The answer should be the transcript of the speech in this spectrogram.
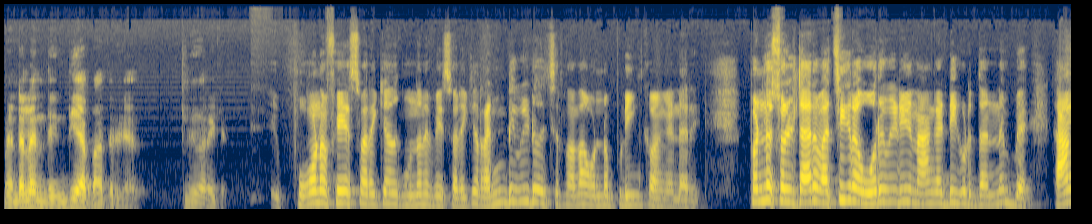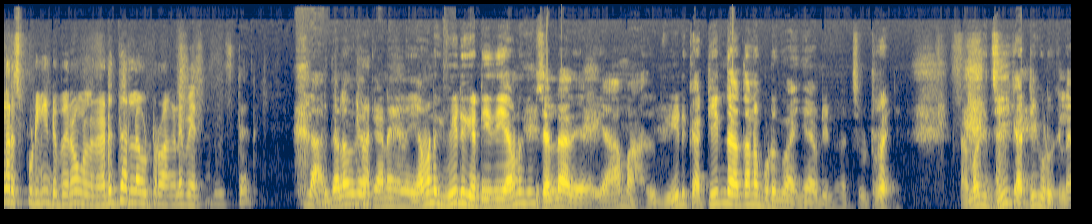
மெண்டலை இந்த இந்தியா பார்த்துருக்காது இது வரைக்கும் போன ஃபேஸ் வரைக்கும் அதுக்கு முந்தின ஃபேஸ் வரைக்கும் ரெண்டு வீடு வச்சுருந்தா தான் ஒன்று பிடிங்குவாங்கன்னாரு. என்ன சொல்லிட்டாரு? வச்சுக்கிற ஒரு வீடையும் நான் கட்டி கொடுத்தேன்னு காங்கிரஸ் பிடிங்கிட்டு போயிடும் உங்களை நடுத்தரில் விட்டுருவாங்கன்னு பேச ஆரம்பிச்சிட்டாரு இல்லை அந்த அளவுக்கு இல்லை. எவனுக்கு வீடு கட்டியது? எவனுக்கும் செல்லாது. ஆமாம் அது வீடு கட்டியிருந்தா தானே பிடுங்குவாங்க அப்படின்னு வச்சு விட்ருவாங்க நமக்கு ஜி கட்டி கொடுக்கல.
